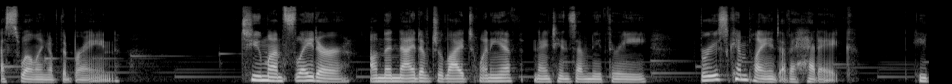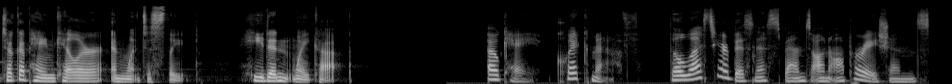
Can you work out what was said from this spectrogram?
a swelling of the brain. Two months later, on the night of July 20th, 1973, Bruce complained of a headache. He took a painkiller and went to sleep. He didn't wake up. Okay, quick math. The less your business spends on operations,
